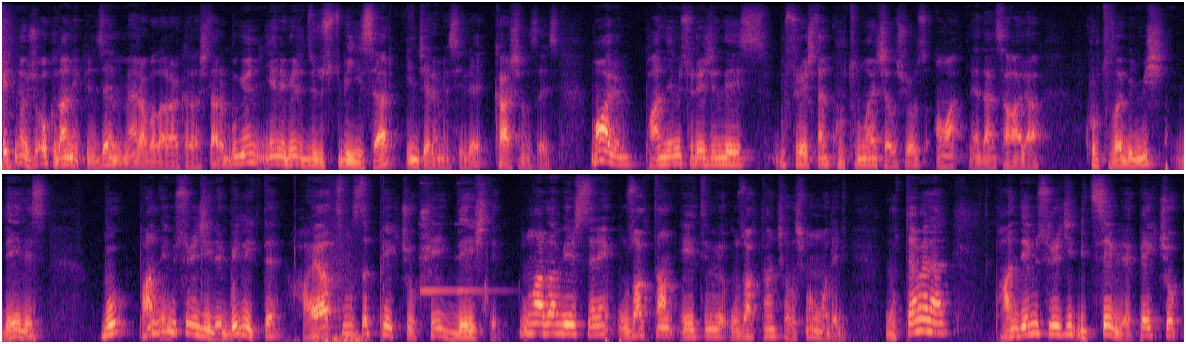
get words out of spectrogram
Teknoloji Oku'dan hepinize merhabalar arkadaşlar. Bugün yeni bir dizüstü bilgisayar incelemesiyle karşınızdayız. Malum pandemi sürecindeyiz. Bu süreçten kurtulmaya çalışıyoruz ama nedense hala kurtulabilmiş değiliz. Bu pandemi süreciyle birlikte hayatımızda pek çok şey değişti. Bunlardan birisi ne? Uzaktan eğitim ve uzaktan çalışma modeli. Muhtemelen pandemi süreci bitse bile pek çok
